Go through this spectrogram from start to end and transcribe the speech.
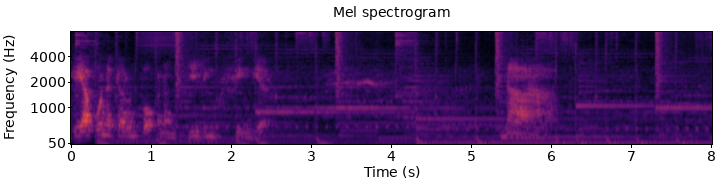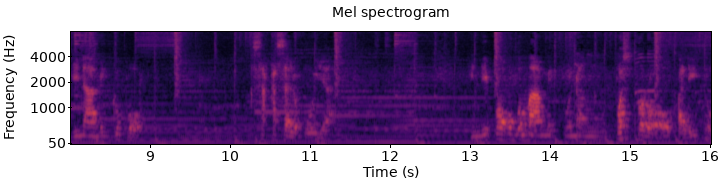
Kaya po nagkaroon po ako ng healing finger na ginamit ko po sa kasalukuyan. Hindi po ako gumamit po ng posporo o palito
